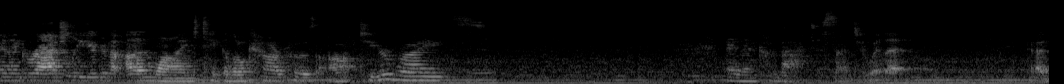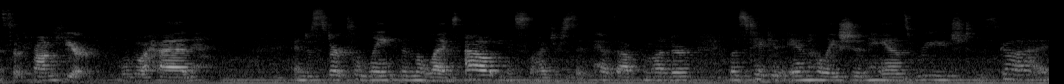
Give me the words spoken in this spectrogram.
And then gradually you're gonna unwind, take a little counter pose off to your right. And then come back to center with it. Good, so from here, we'll go ahead and just start to lengthen the legs out. You can slide your sit pads out from under. Let's take an inhalation, hands reach to the sky.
